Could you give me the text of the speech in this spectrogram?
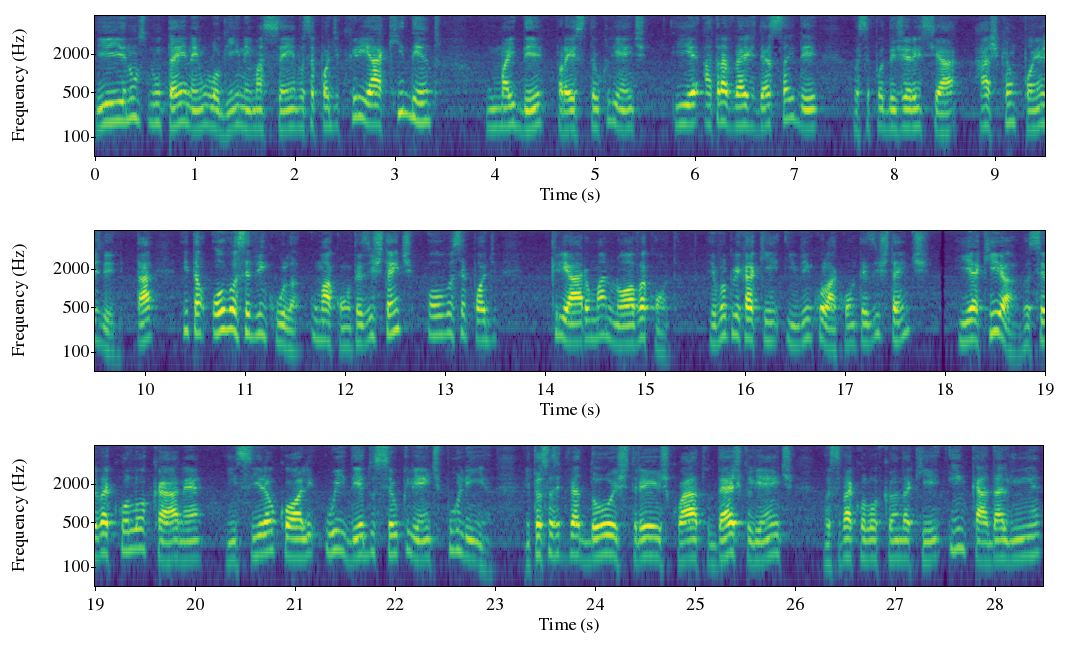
e não, não tem nenhum login, nenhuma senha. Você pode criar aqui dentro uma ID para esse teu cliente e através dessa ID você poder gerenciar as campanhas dele, tá? Então, ou você vincula uma conta existente, ou você pode criar uma nova conta. Eu vou clicar aqui em vincular conta existente, e aqui ó, você vai colocar, né, insira ou cole o ID do seu cliente por linha. Então, se você tiver 2, 3, 4, 10 clientes, você vai colocando aqui em cada linha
